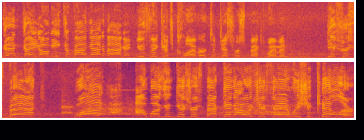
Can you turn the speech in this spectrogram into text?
then they don't need to find out about it. You think it's clever to disrespect women? Disrespect? What? I, I wasn't disrespecting. I was just saying we should kill her.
